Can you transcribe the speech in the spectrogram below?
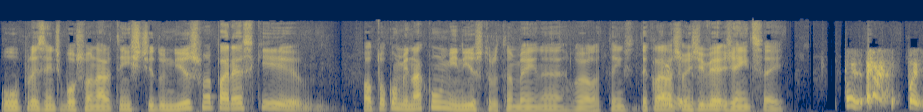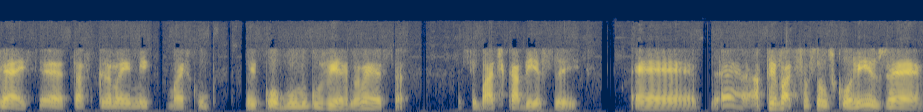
O presidente Bolsonaro tem insistido nisso, mas parece que faltou combinar com o ministro também, né, Loyola? Tem declarações divergentes aí. Pois, pois é, isso está é, ficando aí meio mais meio comum no governo, né? Essa, esse bate-cabeça aí. É, é, a privatização dos Correios é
